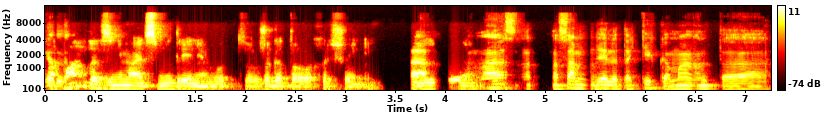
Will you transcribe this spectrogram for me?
команда занимается внедрением вот уже готовых решений? Да, и... у нас на, самом деле таких команд, э,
